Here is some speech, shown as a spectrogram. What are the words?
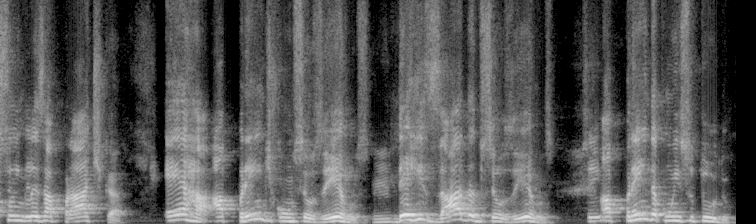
o seu inglês à prática. Erra, aprende com os seus erros, Uhum. dê risada dos seus erros. Sim. Aprenda com isso tudo,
